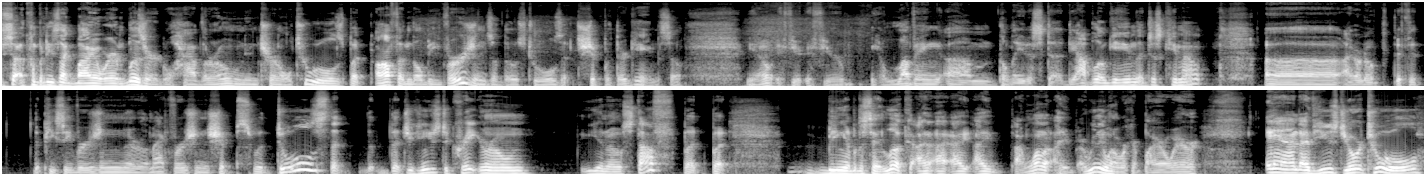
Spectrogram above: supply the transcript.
so companies like BioWare and Blizzard will have their own internal tools, but often there'll be versions of those tools that ship with their games. So, you know, if you're if you're you know loving um, the latest uh, Diablo game that just came out, uh, I don't know if it the PC version or the Mac version ships with tools that that you can use to create your own you know stuff, but but being able to say, look, I I I I want I really want to work at BioWare, and I've used your tool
